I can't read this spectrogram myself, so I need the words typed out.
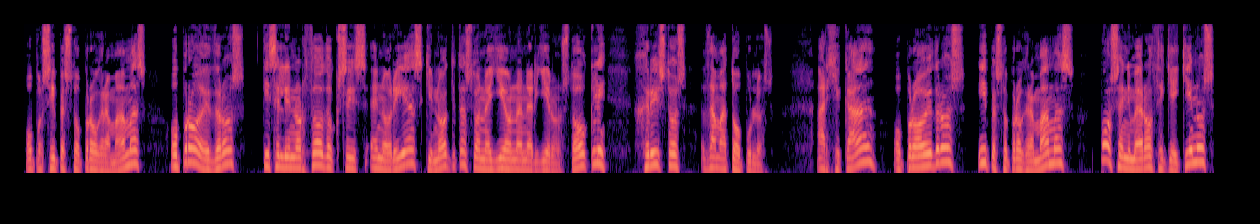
Όπως είπε στο πρόγραμμά μας, ο πρόεδρος της Ελληνορθόδοξης Ενορίας Κοινότητας των Αγίων Αναργύρων στο Όκλι, Χρήστος Δαματόπουλος. Αρχικά, ο πρόεδρος είπε στο πρόγραμμά μας πώς ενημερώθηκε εκείνος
